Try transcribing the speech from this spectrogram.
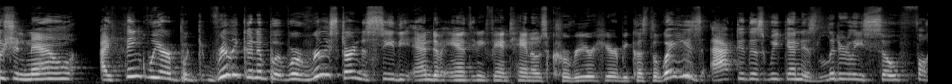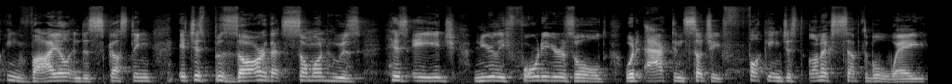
Revolution now, I think we are really gonna, but we're really starting to see the end of Anthony Fantano's career here because the way he's acted this weekend is literally so fucking vile and disgusting. It's just bizarre that someone who is his age, nearly 40 years old, would act in such a fucking just unacceptable way.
